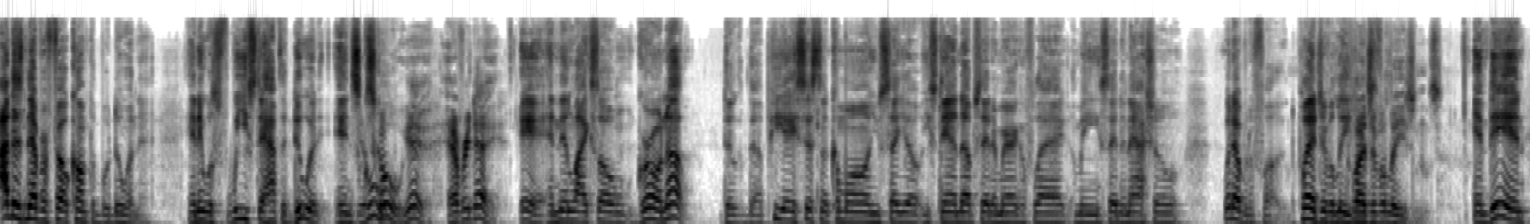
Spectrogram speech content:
I just never felt comfortable doing that. And it was we used to have to do it in school. in school, yeah, every day. Yeah, and then like so, growing up, the the PA system come on. You say yo, you stand up, say the American flag. I mean, say the national, whatever the fuck, the Pledge of Allegiance. Pledge of Allegiance. And then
